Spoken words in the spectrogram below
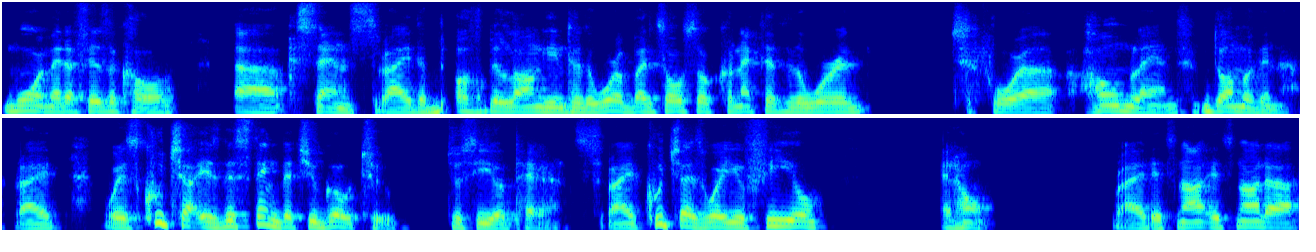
more metaphysical uh, sense, right, of, of, belonging to the world, but it's also connected to the word for a homeland, domovina, right? Whereas kucha is this thing that you go to to see your parents, right? Kucha is where you feel at home, right? It's not it's not a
